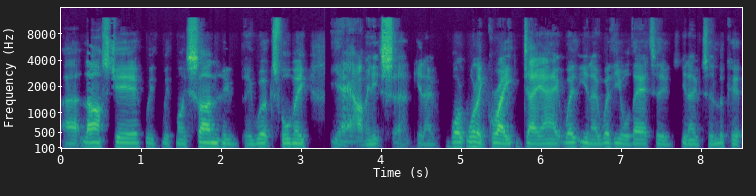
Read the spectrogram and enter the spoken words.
uh, last year with, with my son who, who works for me. Yeah, I mean, it's, uh, you know, what, what a great day out. Whether, you know, whether you're there to, you know, to look at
